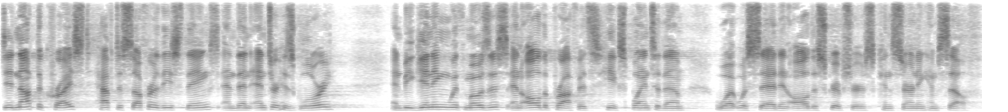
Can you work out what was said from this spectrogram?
Did not the Christ have to suffer these things and then enter his glory? And beginning with Moses and all the prophets, he explained to them what was said in all the scriptures concerning himself.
